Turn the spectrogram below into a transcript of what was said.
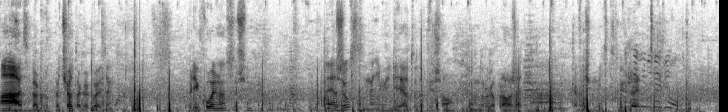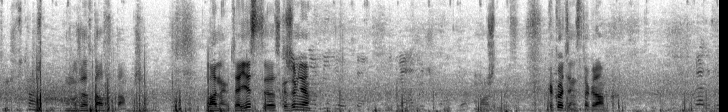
А, у тебя круг почета какой-то. Прикольно, слушай. Я жил на Немиге, я оттуда пришел. Друга провожать на, короче, он Витебск уезжает. Ну, что страшного. Он уже остался там уже. Ладно, у тебя есть, э, скажи мне, может быть. Какой у тебя Инстаграм? Сразу же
